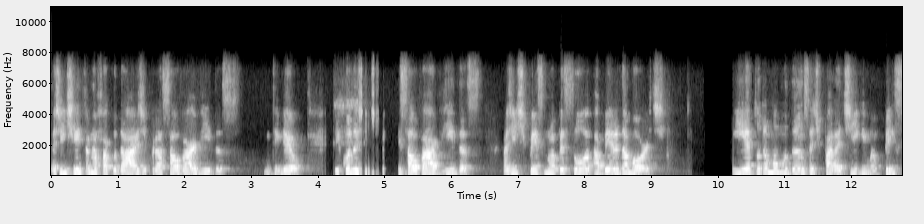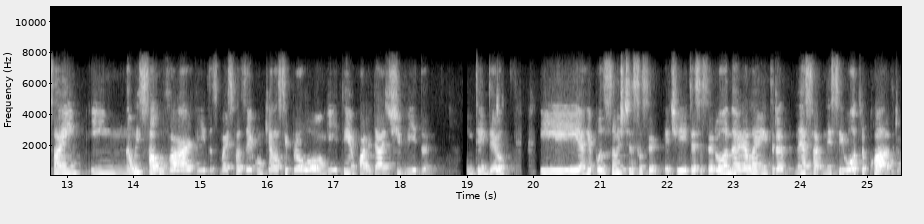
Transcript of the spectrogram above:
a gente entra na faculdade para salvar vidas, entendeu? E quando a gente pensa em salvar vidas, a gente pensa numa pessoa à beira da morte. E é toda uma mudança de paradigma pensar em, em não em salvar vidas, mas fazer com que ela se prolongue e tenha qualidade de vida, entendeu? E a reposição de testosterona, ela entra nessa, nesse outro quadro,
